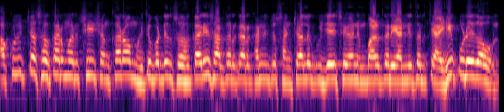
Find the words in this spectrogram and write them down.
अकलूजच्या सहकार महर्षी शंकरराव मोहिते पाटील सहकारी साखर कारखान्याचे संचालक विजयसिंह निंबाळकर यांनी तर त्याही पुढे जाऊन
